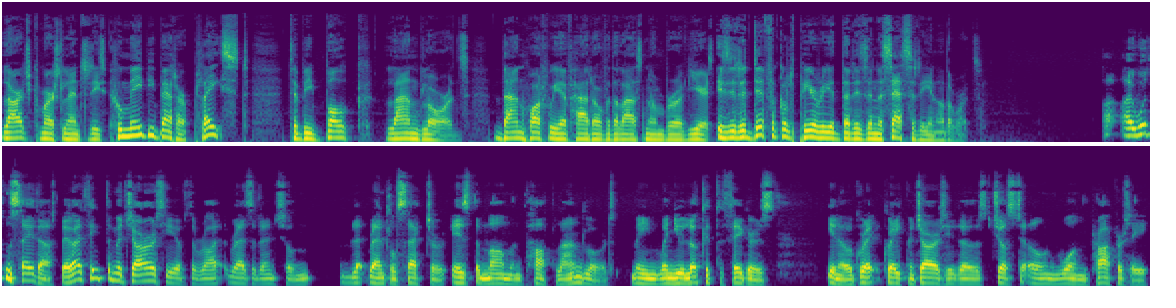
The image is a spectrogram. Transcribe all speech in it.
large commercial entities who may be better placed to be bulk landlords than what we have had over the last number of years? Is it a difficult period that is a necessity, in other words? I wouldn't say that, but I think the majority of the residential rental sector is the mom and pop landlord. I mean, when you look at the figures, you know, a great, great majority of those just to own one property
